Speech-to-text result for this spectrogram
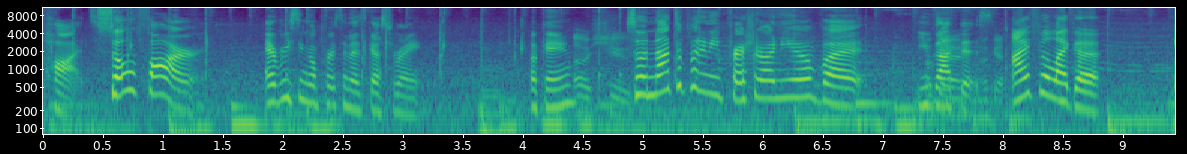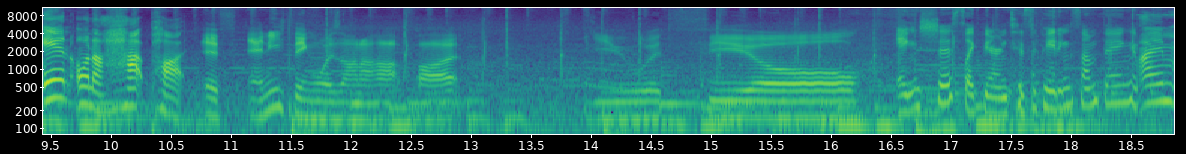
pot. So far, every single person has guessed right. Okay? Oh shoot. So not to put any pressure on you, but you got this. okay. I feel like a ant on a hot pot. if anything was on a hot pot, you would feel anxious, like they're anticipating something. I'm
